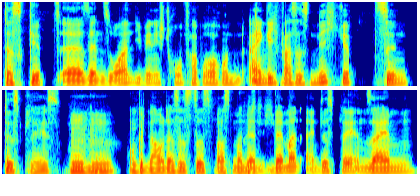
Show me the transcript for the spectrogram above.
Das gibt äh, Sensoren, die wenig Strom verbrauchen. Und eigentlich, was es nicht gibt, sind Displays. Mhm. Und genau das ist das, was man Richtig. dann, wenn man ein Display in seinem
